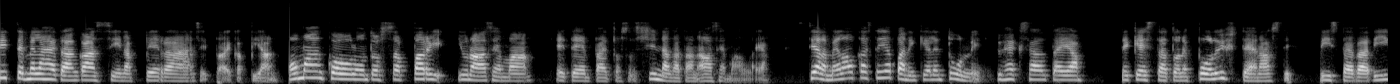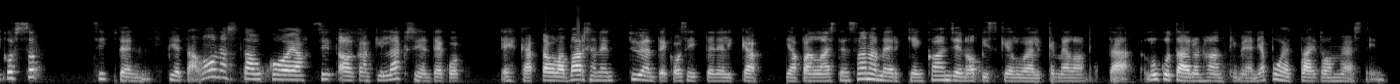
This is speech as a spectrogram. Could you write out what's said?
sitten me lähdetään kanssa siinä perään sitten aika pian omaan kouluun tuossa pari juna-asemaa eteenpäin tuossa Shinnagatan asemalla. Ja siellä meillä alkaa sitten japanin kielen tunnit yhdeksältä ja ne kestää tuonne puoli yhteen asti viisi päivää viikossa. Sitten pidetään lounastaukoa ja sitten alkaakin läksyjen teko, ehkä tavallaan varsinainen työnteko sitten, eli japanlaisten sanamerkkien kanjen opiskelua, eli meillä on tämä lukutaidon hankkiminen ja puhetaito on myös, niin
